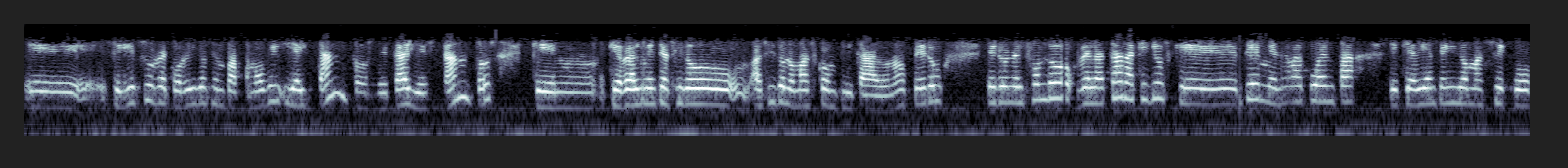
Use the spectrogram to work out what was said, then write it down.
eh, seguir sus recorridos en Papamóvil y hay tantos detalles, tantos que, mm, que realmente ha sido ha sido lo más complicado, ¿no? Pero pero en el fondo relatar aquellos que me daba cuenta de que habían tenido más seco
